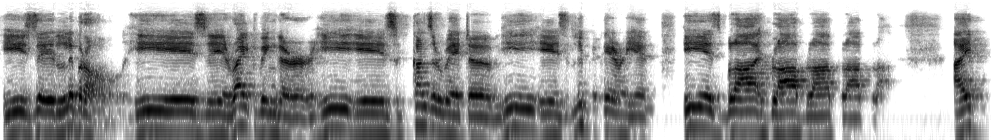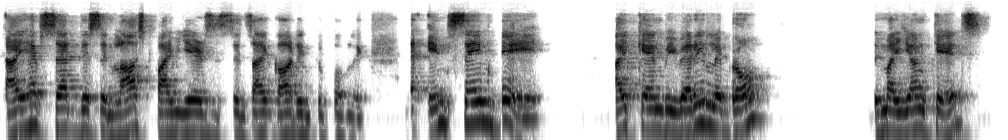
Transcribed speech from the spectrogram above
He's a liberal, he is a right winger, he is conservative, he is libertarian, he is blah, blah, blah, blah, blah. I, I have said this in last five years since I got into public. that In same day, I can be very liberal with my young kids.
